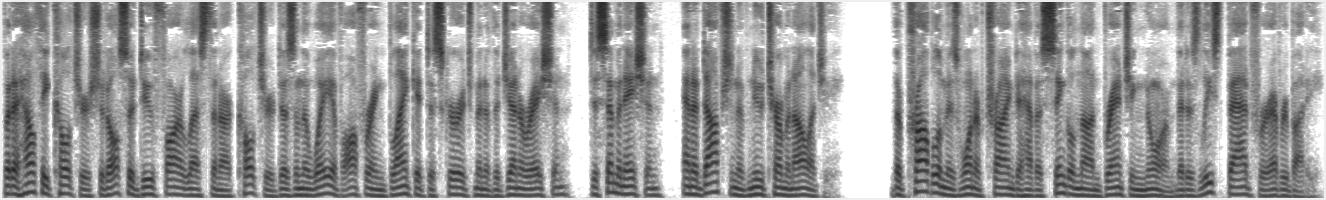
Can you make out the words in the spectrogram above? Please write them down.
But a healthy culture should also do far less than our culture does in the way of offering blanket discouragement of the generation, dissemination, and adoption of new terminology. The problem is one of trying to have a single non branching norm that is least bad for everybody,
